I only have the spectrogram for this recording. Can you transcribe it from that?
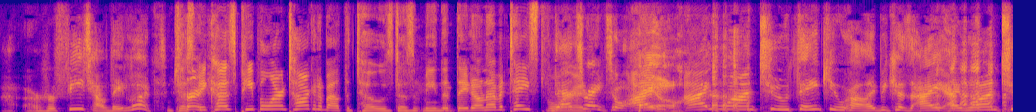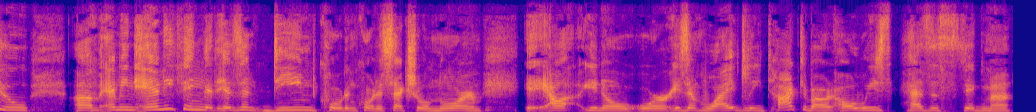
her feet, how they looked. Just because people aren't talking about the toes doesn't mean that they don't have a taste for That's it. That's right. So I, I want to thank you, Holly, because I, I want to, um, I mean, anything that isn't deemed quote unquote a sexual norm, eh, uh, you know, or isn't widely talked about always has a stigma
